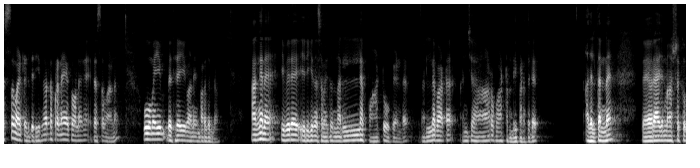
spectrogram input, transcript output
രസമായിട്ട് എടുത്തിരിക്കുന്നു. അവരുടെ പ്രണയമൊക്കെ വളരെ രസമാണ്. ഊമയും ബധിരയുമാണ് ഞാൻ പറഞ്ഞല്ലോ. അങ്ങനെ ഇവർ ഇരിക്കുന്ന സമയത്ത് നല്ല പാട്ടുമൊക്കെ ഉണ്ട്. നല്ല പാട്ട് അഞ്ച് ആറ് പാട്ടുണ്ട് ഈ പടത്തിൽ അതിൽ തന്നെ ദേവരാജൻ മാസ്റ്റർക്ക്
